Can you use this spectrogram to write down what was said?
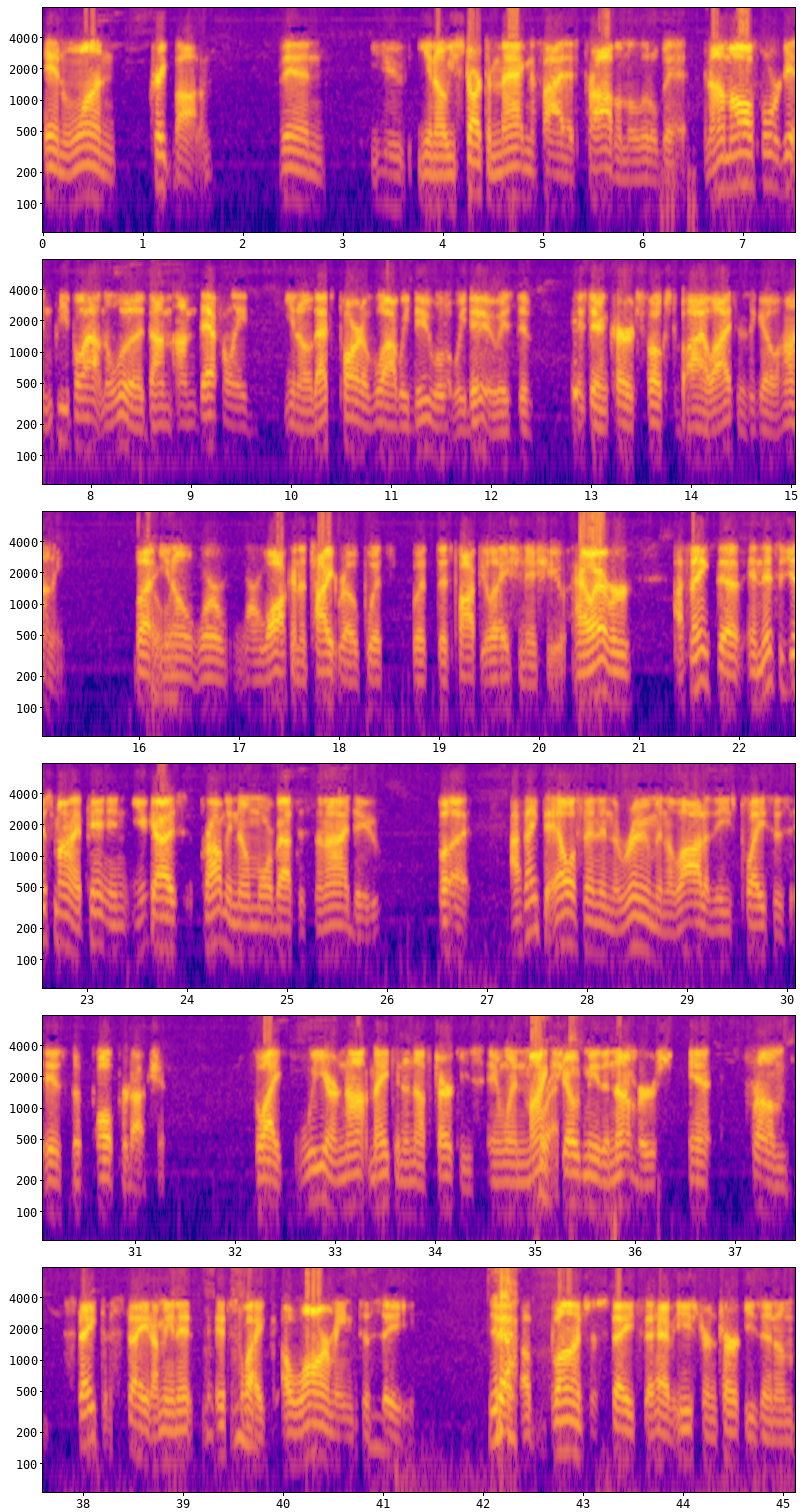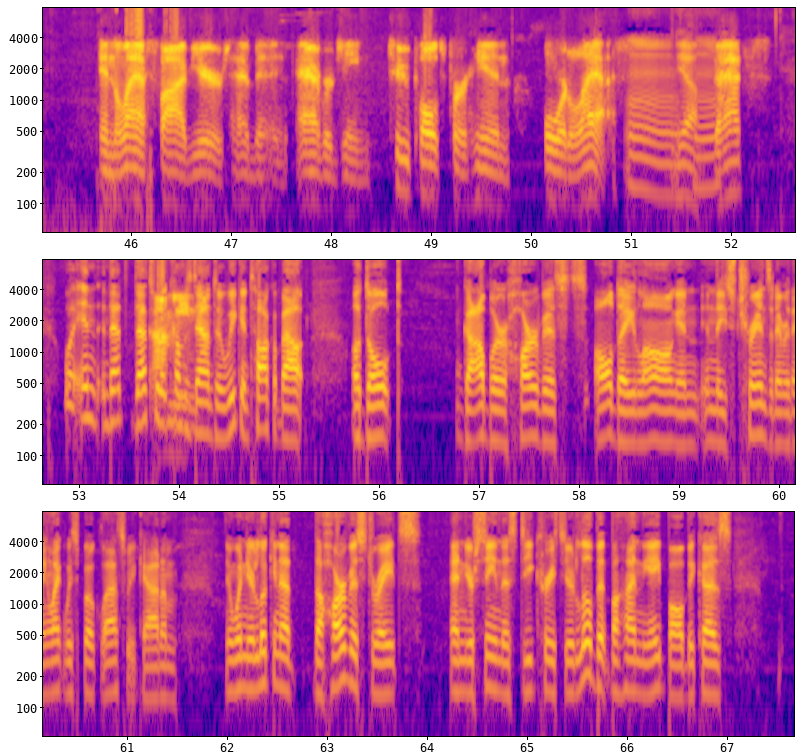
in one creek bottom, then you you know you start to magnify this problem a little bit. And I'm all for getting people out in the woods. I'm I'm definitely you know that's part of why we do what we do is to is to encourage folks to buy a license to go hunting. But Totally. you know we're we're walking a tightrope with with this population issue. However, I think that, and this is just my opinion. You guys probably know more about this than I do, but I think the elephant in the room in a lot of these places is the poult production. Like we are not making enough turkeys, and when Mike Correct. showed me the numbers in, from state to state, I mean it it's like alarming to see Yeah. a bunch of states that have eastern turkeys in them in the last five years have been averaging two poults per hen or less. Mhm. Yeah. That's Well, and that that's what I it comes mean- down to. We can talk about adult gobbler harvests all day long and in these trends and everything, like we spoke last week, Adam. And when you're looking at the harvest rates and you're seeing this decrease, you're a little bit behind the eight ball because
